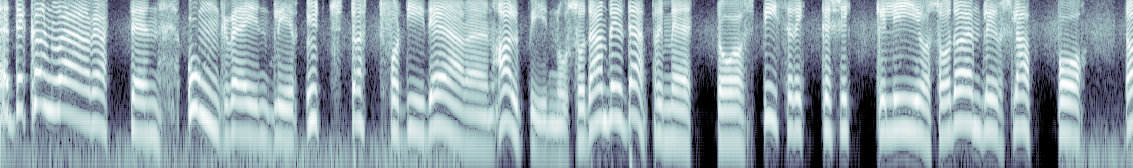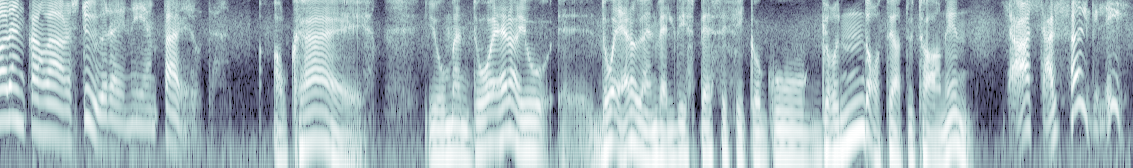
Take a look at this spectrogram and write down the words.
Det kan være at en ung rein blir utstøtt fordi det er en albino, så den blir deprimert og spiser ikke skikkelig, og så den blir slapp, og da den kan være stuerein i en periode. Ok. Jo, men da er det jo eh, Da er det jo en veldig spesifikk og god grunn da til at du tar den inn. Ja, selvfølgelig.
